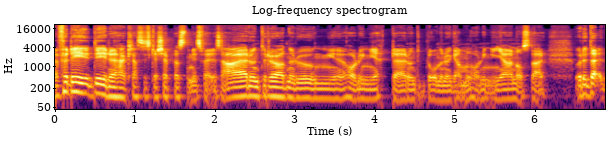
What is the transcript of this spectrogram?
Ja, för det är, det är den här klassiska käpphästen i Sverige. Så, ah, är du inte röd när du är ung har du inget hjärta, är du inte blå när du är gammal har du ingen hjärna och sådär. Och det där,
